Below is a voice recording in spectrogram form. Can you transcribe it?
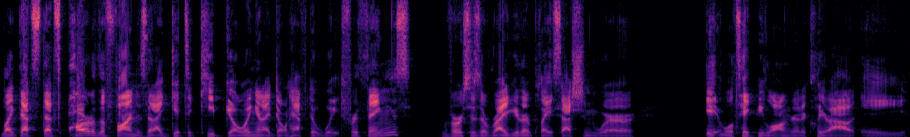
Like that's that's part of the fun is that I get to keep going and I don't have to wait for things versus a regular play session where it will take me longer to clear out a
